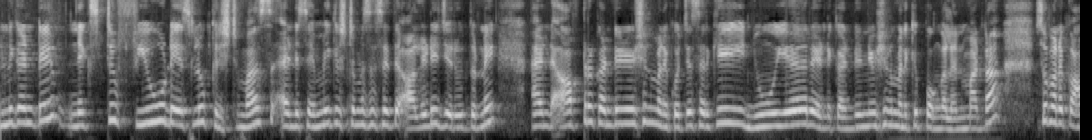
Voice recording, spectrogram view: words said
ఎందుకంటే నెక్స్ట్ ఫ్యూ డేస్లో క్రిస్మస్ అండ్ సెమీ క్రిస్టమసెస్ అయితే ఆల్రెడీ జరుగుతున్నాయి. అండ్ ఆఫ్టర్ కంటిన్యూషన్ మనకు వచ్చేసరికి న్యూ ఇయర్ అండ్ కంటిన్యూషన్ మనకి పొంగల్ అనమాట సో మనకు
